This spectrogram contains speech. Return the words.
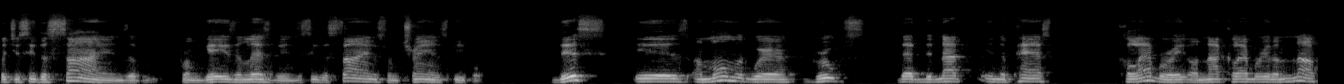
but you see the signs of from gays and lesbians. You see the signs from trans people. This is a moment where groups that did not in the past collaborate or not collaborate enough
